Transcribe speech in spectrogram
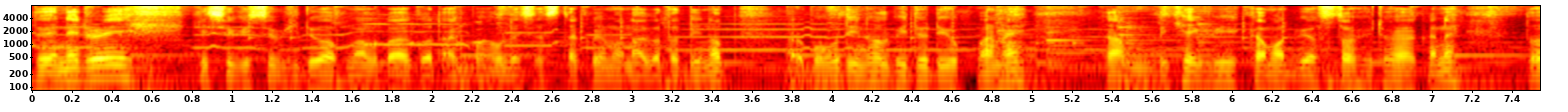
তো এনেদৰেই কিছু কিছু ভিডিঅ' আপোনালোকৰ আগত আগবঢ়াবলৈ চেষ্টা কৰিম অনাগত দিনত। আৰু বহুত দিন হ'ল ভিডিঅ' দিব পৰা নাই, কাৰণ বিশেষ বিশেষ কামত ব্যস্ত হৈ থকাৰ কাৰণে। তো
